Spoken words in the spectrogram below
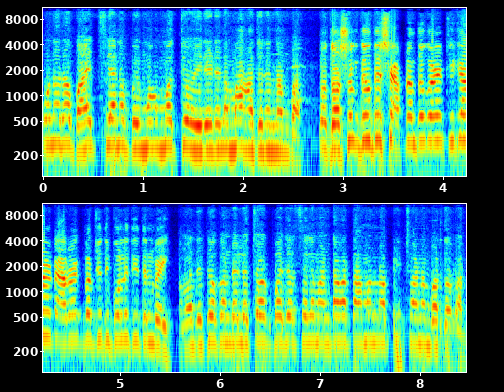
পনেরো বাইশ ছিয়ানব্বই মোহাম্মদ জহির এটা হলো মাহাজনের নাম্বার। তো দর্শকদের উদ্দেশ্যে আপনার দোকানের ঠিকানাটা আরও একবার যদি বলে দিতেন ভাই। আমাদের দোকানটা হলো চক বাজার সেলেমান টাওয়ার তামান্না ছয় নম্বর দোকান।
